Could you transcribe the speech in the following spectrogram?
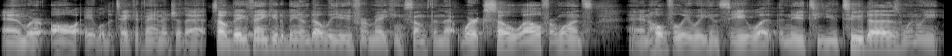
And we're all able to take advantage of that. So big thank you to BMW for making something that works so well for once. And hopefully we can see what the new TU2 does when we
